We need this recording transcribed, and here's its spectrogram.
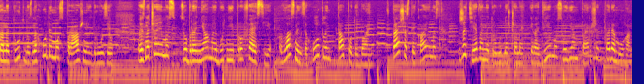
Саме тут ми знаходимо справжніх друзів, визначаємось з обрання майбутньої професії, власних захоплень та вподобань. Вперше стикаємось з життєвими труднощами і радіємо своїм першим перемогам.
